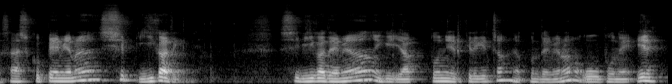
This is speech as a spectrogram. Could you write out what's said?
49 빼면은 12가 되겠네요. 12가 되면 이게 약분이 이렇게 되겠죠? 약분 되면은 5분의 1.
